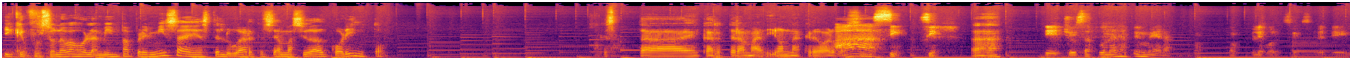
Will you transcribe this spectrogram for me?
y que funciona bajo la misma premisa es este lugar que se llama Ciudad Corinto. Que está en carretera Mariona, creo, algo ah, así. Ah, sí, sí. Ajá. De hecho, esa fue una de las primeras complejos de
